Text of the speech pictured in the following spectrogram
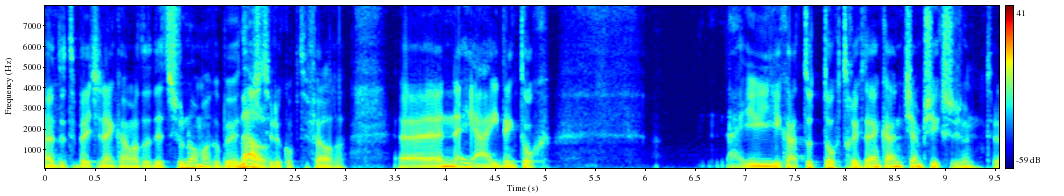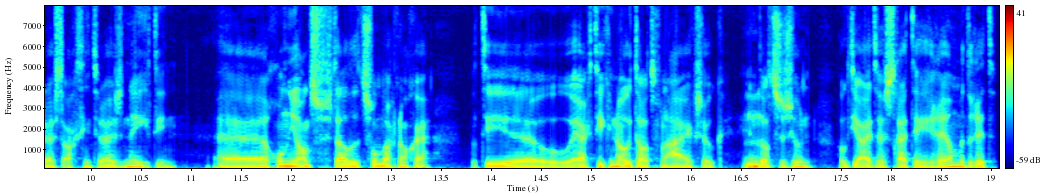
Ja, het doet een beetje denken aan wat er dit seizoen allemaal gebeurd Nou. is natuurlijk op de velden. Eh, nee, ja, ik denk toch... Nou, je, je gaat to- toch terugdenken aan het Champions League seizoen 2018, 2019. Eh Ron Jans vertelde het zondag nog, hè. Dat hij, eh, hoe erg hij genoten had van Ajax ook in Mm. dat seizoen. Ook die uitwedstrijd tegen Real Madrid.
